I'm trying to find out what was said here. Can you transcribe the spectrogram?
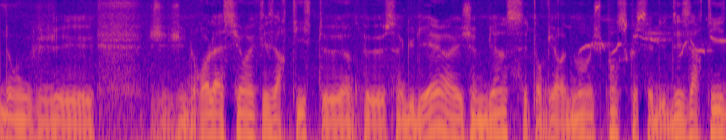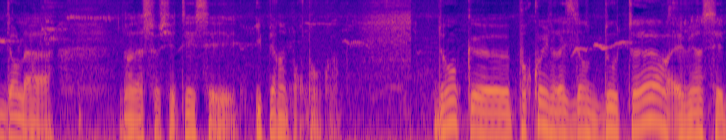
Donc, j'ai une relation avec les artistes un peu singulière et j'aime bien cet environnement. Je pense que c'est des, artistes dans la, société, c'est hyper important. Donc, pourquoi une résidence d'auteur? Eh bien, c'est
